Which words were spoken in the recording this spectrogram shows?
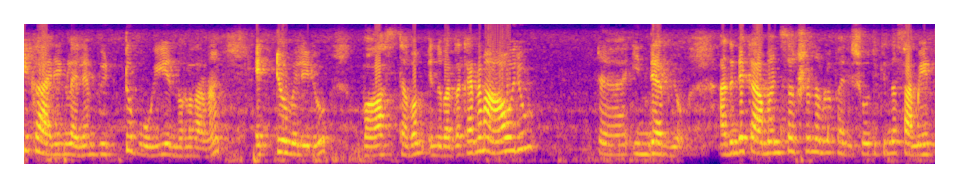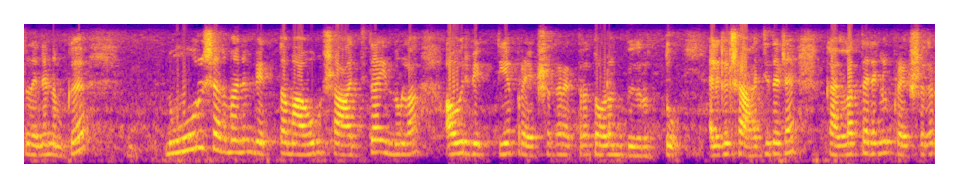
ഈ കാര്യങ്ങളെല്ലാം വിട്ടുപോയി എന്നുള്ളതാണ് ഏറ്റവും വലിയൊരു വാസ്തവം എന്ന് പറയുന്നത്. കാരണം ആ ഒരു ഇന്റർവ്യൂ അതിന്റെ കമന്റ് സെക്ഷൻ നമ്മൾ പരിശോധിക്കുന്ന സമയത്ത് തന്നെ നമുക്ക് നൂറ് ശതമാനം വ്യക്തമാവും ഷാജിദ എന്നുള്ള ആ ഒരു വ്യക്തിയെ പ്രേക്ഷകർ എത്രത്തോളം വീർത്തു അല്ലെങ്കിൽ ഷാജിദയുടെ കള്ളത്തരങ്ങൾ പ്രേക്ഷകർ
